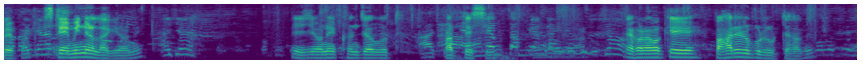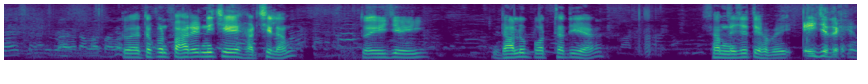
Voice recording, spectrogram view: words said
ব্যাপার। স্ট্যামিনা লাগে অনেক। এই যে অনেকক্ষণ যাবৎ হাঁটতেছি। এখন আমাকে পাহাড়ের উপরে উঠতে হবে। তো এতক্ষণ পাহাড়ের নিচে হাঁটছিলাম। তো এই যে এই ঢালু পথটা দিয়ে সামনে যেতে হবে। এই যে দেখেন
